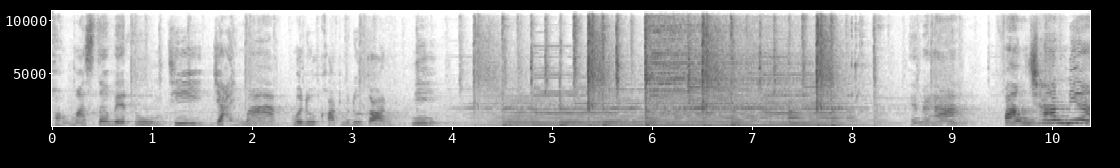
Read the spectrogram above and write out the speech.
ของ Master Bedroom ที่ใหญ่มากมาดูขอดมาดูก่อนนี่ เห็นไหมคะ ฟังก์ชันเนี่ย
